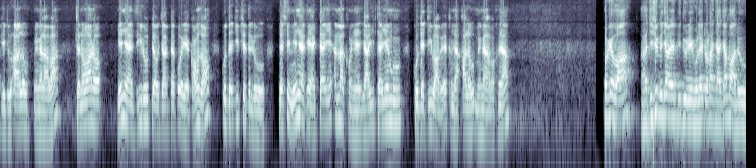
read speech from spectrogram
ပြည်သူအားလုံးမင်္ဂလာပါကျွန်တော်ကတော့မြင်းညံ0ပျောက်ကြားတပ်ဖွဲ့ရဲ့ခေါင်းဆောင်ကိုတက်ကြီးဖြစ်တယ်လို့လက်ရှိမြင်းညံခရိုင်တိုင်ရင်အမှတ်ခွန်ရဲ့ယာယီတိုင်ရင်မှုကိုတက်ကြီးပါပဲခင်ဗျာအားလုံးမင်္ဂလာပါခင်ဗျာဟုတ်ကဲ့ပါအဲကြည့်ရှုနေကြတဲ့ပြည်သူတွေကိုလည်းဒေါ်လာညာချမ်းပါလို့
